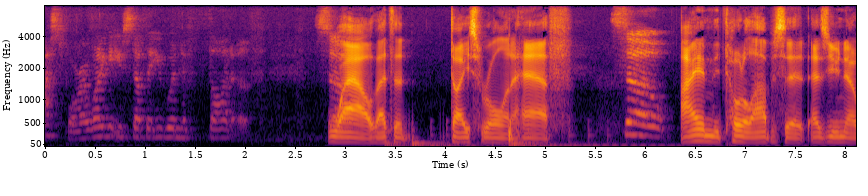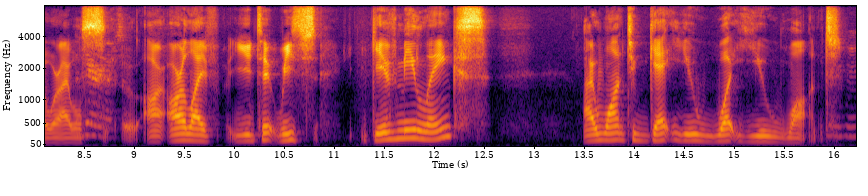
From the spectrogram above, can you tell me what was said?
asked for. I want to get you stuff that you wouldn't have thought of. So, wow, that's a dice roll and a half. So I am the total opposite, as you know, where I will s- our our life. You two, we s- give me links. I want to get you what you want. Mm-hmm.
